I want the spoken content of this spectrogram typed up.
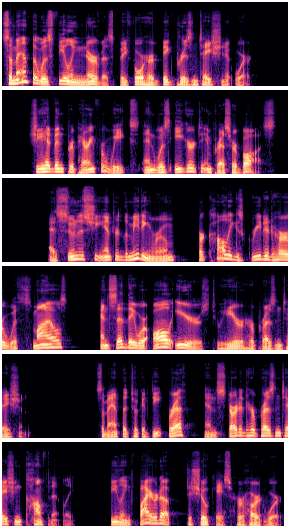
Samantha was feeling nervous before her big presentation at work. She had been preparing for weeks and was eager to impress her boss. As soon as she entered the meeting room, her colleagues greeted her with smiles and said they were all ears to hear her presentation. Samantha took a deep breath and started her presentation confidently, feeling fired up to showcase her hard work.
